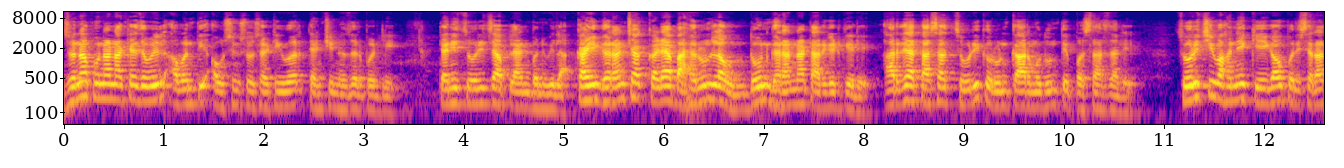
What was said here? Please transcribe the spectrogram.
जुना पुन्हा नाक्याजवळील अवंती हाऊसिंग सोसायटीवर त्यांची नजर पडली. त्यांनी चोरीचा प्लॅन बनविला. काही घरांच्या कड्या बाहेरून लावून दोन घरांना टार्गेट केले. अर्ध्या तासात चोरी करून कारमधून ते पसार झाले. चोरीची वाहने केगाव परिसरात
